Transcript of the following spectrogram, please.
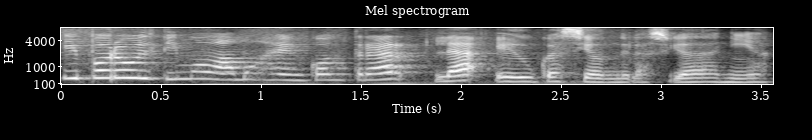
Y por último vamos a encontrar la educación de la ciudadanía,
